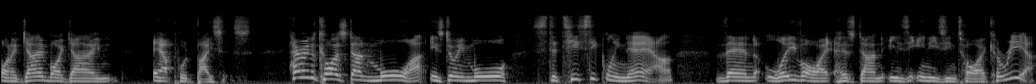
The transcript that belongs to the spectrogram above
on a game by game output basis. Harry McKay's done more, is doing more statistically now than Levi has done is in his entire career.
